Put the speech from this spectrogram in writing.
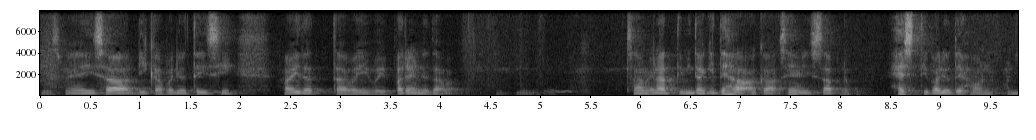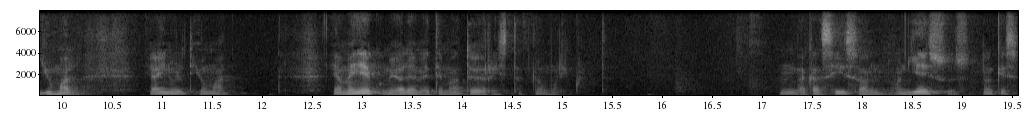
siis me ei saa liiga palju teisi aidata või, või pareneda, saame alati midagi teha, aga see, mis saab nagu hästi palju teha, on, on Jumal ja ainult Jumal. ja meie, kui me oleme tema tööriistad loomulikult. aga siis on, on Jeesus, no kes,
